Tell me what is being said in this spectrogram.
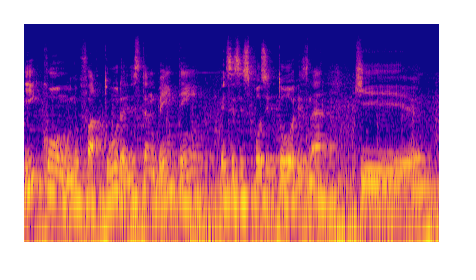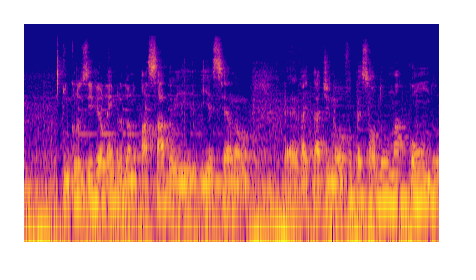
E como no Fartura eles também têm esses expositores, né? Que Inclusive eu lembro do ano passado e, e esse ano é, vai estar de novo o pessoal do Macondo,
